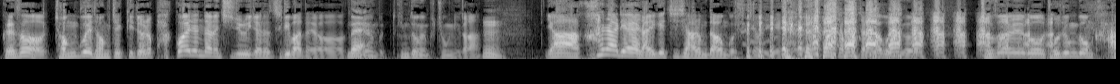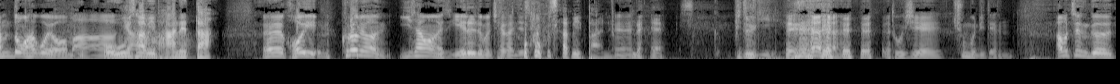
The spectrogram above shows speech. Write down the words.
그래서 정부의 정책 기조를 바꿔야 된다는 취지로 이 자리에서 들이받아요. 네. 김동연, 부- 김동연 부총리가. 음. 야, 카나리아의 날갯짓이 아름다운 것이죠, 이게. 반짝반짝하고, 지금. 조설고, 조중동 감동하고요, 막. 오우삼이 야. 반했다. 예, 거의. 그러면 이 상황에서 예를 들면 제가 이제 호삼이 반해. 네. 네. 비둘기. 네. 도시의 추물이 된. 아무튼 그,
